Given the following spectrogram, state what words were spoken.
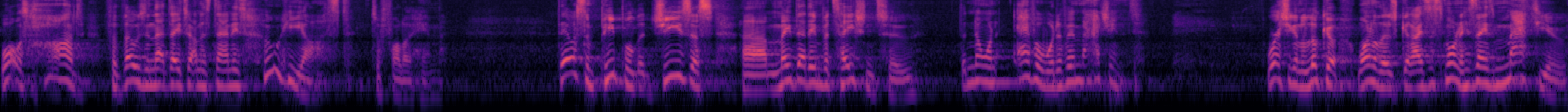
What was hard for those in that day to understand is who he asked to follow him. There were some people that Jesus uh, made that invitation to that no one ever would have imagined. We're actually going to look at one of those guys this morning. His name's Matthew.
